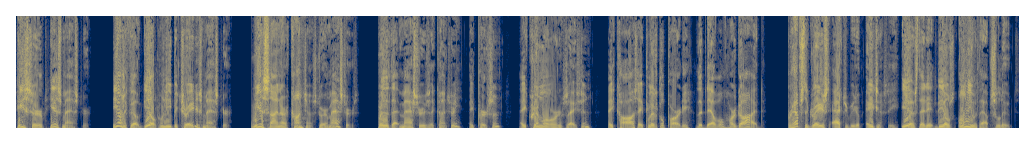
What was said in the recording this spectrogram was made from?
He served his master. He only felt guilt when he betrayed his master. We assign our conscience to our masters, whether that master is a country, a person, a criminal organization, a cause, a political party, the devil, or God. Perhaps the greatest attribute of agency is that it deals only with absolutes.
